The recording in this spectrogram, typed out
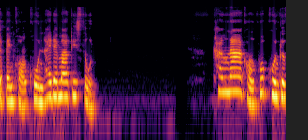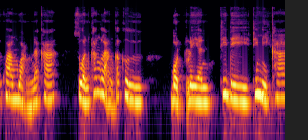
จะเป็นของคุณให้ได้มากที่สุด ข้างหน้าของพวกคุณคือความหวังนะคะ ส่วนข้างหลังก็คือ บทเรียนที่ดีที่มีค่า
